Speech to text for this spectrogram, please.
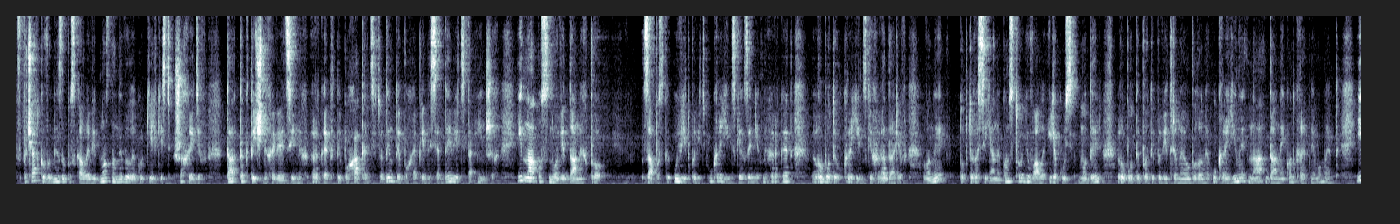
Спочатку вони запускали відносно невелику кількість шахедів та тактичних авіаційних ракет типу Х-31, типу Х-59 та інших. І на основі даних про запуски у відповідь українських зенітних ракет, роботи українських радарів, вони. Тобто росіяни конструювали якусь модель роботи протиповітряної оборони України на даний конкретний момент, і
